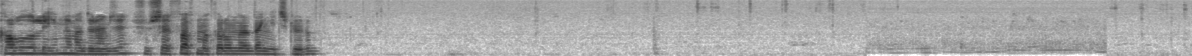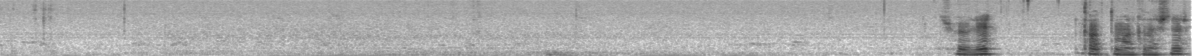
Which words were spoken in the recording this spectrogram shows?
Kabloları lehimlemeden önce şu şeffaf makaronlardan geçiriyorum. Şöyle taktım arkadaşlar.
